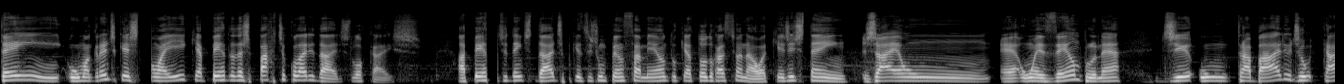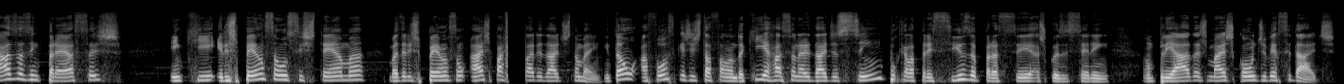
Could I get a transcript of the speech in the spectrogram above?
tem uma grande questão aí que é a perda das particularidades locais. A perda de identidade, porque existe um pensamento que é todo racional. Aqui a gente tem, já é um, é um exemplo né, de um trabalho de casas impressas em que eles pensam o sistema, mas eles pensam as particularidades também. Então, a força que a gente está falando aqui é racionalidade, sim, porque ela precisa para ser as coisas serem ampliadas, mas com diversidade.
